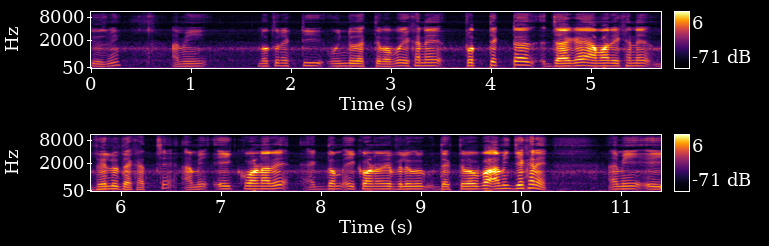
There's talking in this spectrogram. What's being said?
এক্সকিউজ মি আমি নতুন একটি উইন্ডো দেখতে পাবো। এখানে প্রত্যেকটা জায়গায় আমার এখানে ভ্যালু দেখাচ্ছে। আমি এই কর্নারে একদম এই কর্নারে ভ্যালু দেখতে পাবো আমি যেখানে, আমি এই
